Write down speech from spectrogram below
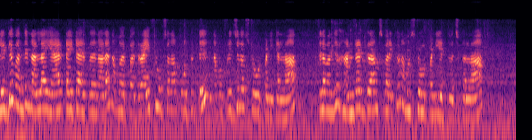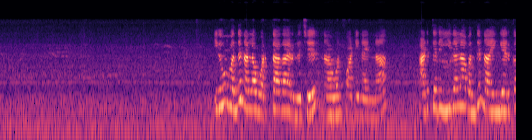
லிட்டு வந்து நல்லா ஏர் டைட்டாக இருக்கிறதுனால நம்ம இப்போ ட்ரை ஃப்ரூட்ஸ் எல்லாம் போட்டுட்டு நம்ம ஃப்ரிட்ஜில் ஸ்டோர் பண்ணிக்கலாம். இதில் வந்து ஹண்ட்ரட் கிராம்ஸ் வரைக்கும் நம்ம ஸ்டோர் பண்ணி எடுத்து வச்சுக்கலாம். இதுவும் வந்து நல்லா ஒர்த்தாக தான் இருந்துச்சு. நான் ஒன் ஃபார்ட்டி நைன்னா அடுத்தது இதெல்லாம் வந்து நான் இங்கே இருக்க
